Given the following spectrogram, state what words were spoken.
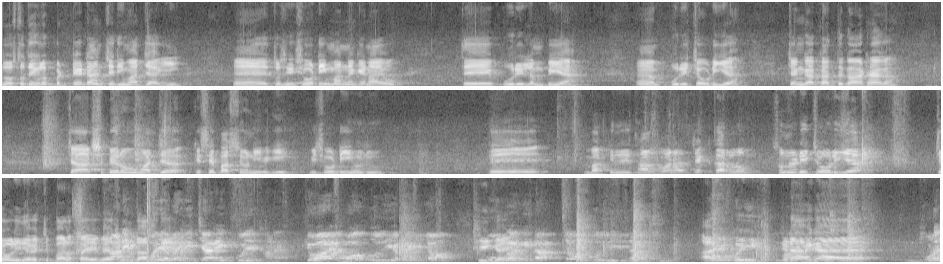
ਦੋਸਤੋ ਦੇਖ ਲਓ ਵੱਡੇ ਢਾਂਚੇ ਦੀ ਮੱਝ ਆ ਗਈ। ਤੁਸੀਂ ਛੋਟੀ ਮੰਨ ਕੇ ਨਾ ਆਇਓ। ਤੇ ਪੂਰੀ ਲੰਬੀ ਆ। ਪੂਰੀ ਚੌੜੀ ਆ। ਚੰਗਾ ਕੱਦ ਕਾਠ ਹੈਗਾ। ਚਾਰ ਛਪੇਰੋਂ ਮੱਝ ਕਿਸੇ ਪਾਸਿਓਂ ਨਹੀਂ ਹੈਗੀ ਵੀ ਛੋਟੀ ਹੋ ਜੂ। ਤੇ ਬਾਕੀ ਤੁਸੀਂ ਥਾਂ ਸਵਾਰਾ ਚੈੱਕ ਕਰ ਲਓ। ਤੁਹਾਨੂੰ ਜਿਹੜੀ ਝੋਲੀ ਆ ਝੋਲੀ ਦੇ ਵਿੱਚ ਬਲ ਪਏ ਵੇ ਆ ਤੁਹਾਨੂੰ ਜਿਹਾ ਦੱਸਦੇ ਬਾਈ ਚਾਰੇ ਇੱਕੋ ਜਿਹਾ ਖਾਣਾ ਚਵਾਜ ਬਹੁਤ ਬੋਲੀ ਆ ਬਈ ਜਮਾ ਠੀਕ ਹੈ ਜੀ। ਕੀਤਾ ਜਮਾ ਬੋਲੀ ਜੀ ਦਾ ਆ ਵੇਖੋ ਜੀ ਜਿਹੜਾ ਹੈਗਾ ਥੋੜਾ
